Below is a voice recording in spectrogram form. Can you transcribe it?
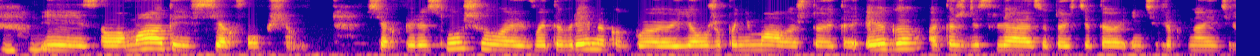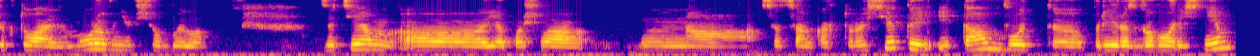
Мгм. и Саламата, и всех, в общем, всех переслушала, и в это время как бы я уже понимала, что это эго отождествляется, то есть это интеллект, на интеллектуальном уровне все было. Затем э, я пошла на сатсанг Артура Сеты, и там вот э, при разговоре с ним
